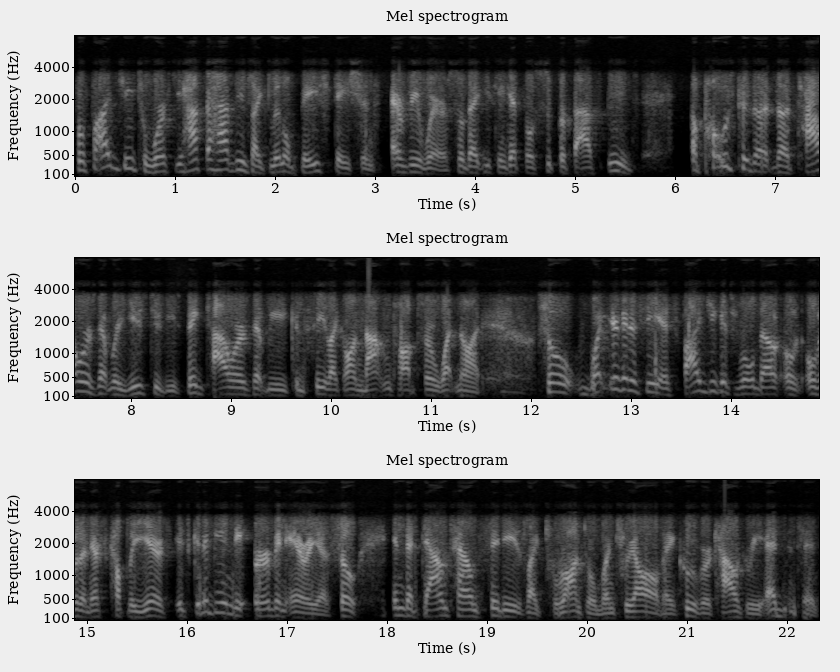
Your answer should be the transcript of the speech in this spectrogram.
for 5G to work, you have to have these like little base stations everywhere so that you can get those super fast speeds. Opposed to the, the towers that we're used to, these big towers that we can see like on mountaintops or whatnot. So what you're going to see is 5G gets rolled out over the next couple of years. It's going to be in the urban areas. So in the downtown cities like Toronto, Montreal, Vancouver, Calgary, Edmonton.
